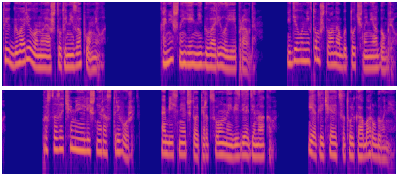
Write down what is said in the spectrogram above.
Ты говорила, но я что-то не запомнила. Конечно, я не говорила ей правды. И дело не в том, что она бы точно не одобрила. Просто зачем ее лишний раз тревожить? Объяснять, что операционная везде одинаково и отличается только оборудование.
